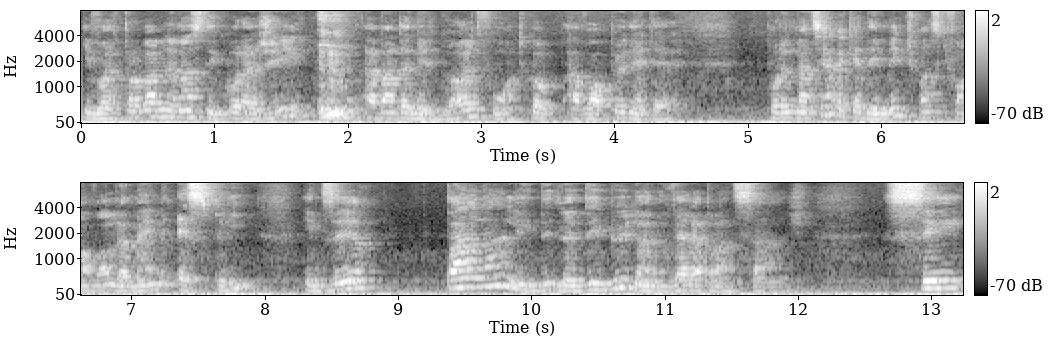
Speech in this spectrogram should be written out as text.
il va probablement se décourager, abandonner le golf ou en tout cas avoir peu d'intérêt. Pour une matière académique, je pense qu'il faut avoir le même esprit et dire, pendant le début d'un nouvel apprentissage, c'est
